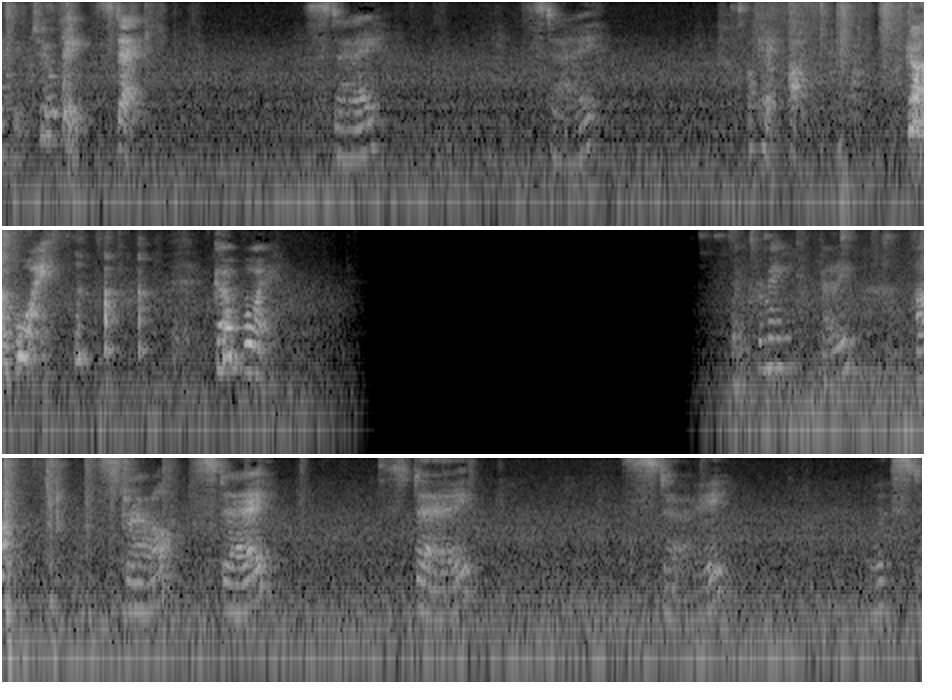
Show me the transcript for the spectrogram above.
Advance your two feet. Stay. Stay. Stay. Okay, up. Go boy. Go boy. Wait for me. Ready? Up. Straddle. Stay. Stay. Stay. Good stay.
